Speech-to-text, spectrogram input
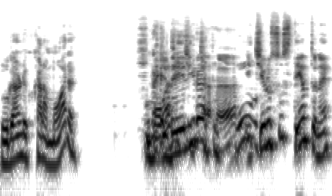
lugar onde o cara mora. Mora daí e ele, tira- tipo, Aham. pô, E tira o sustento, né?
